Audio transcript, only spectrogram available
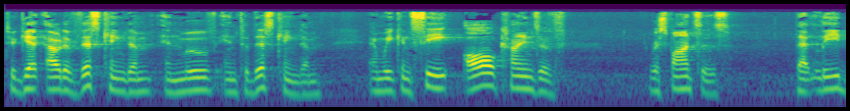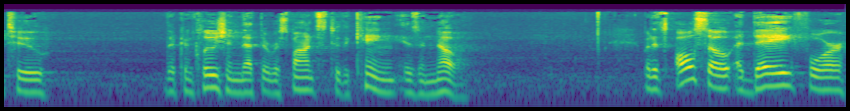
to get out of this kingdom and move into this kingdom. And we can see all kinds of responses that lead to the conclusion that the response to the king is a no. But it's also a day for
